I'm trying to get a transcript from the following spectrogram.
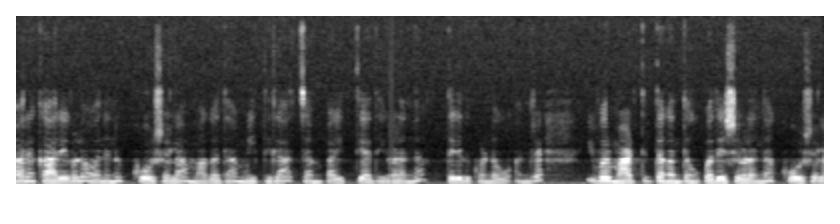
ಅವನ ಕಾರ್ಯಗಳು ಅವನನ್ನು ಕೋಶಲ ಮಗಧ ಮಿಥಿಲ, ಚಂಪ ಇತ್ಯಾದಿಗಳನ್ನು ತೆಗೆದುಕೊಂಡವು. ಅಂದರೆ ಇವರು ಮಾಡ್ತಿರ್ತಕ್ಕಂಥ ಉಪದೇಶಗಳನ್ನು ಕೋಶಲ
